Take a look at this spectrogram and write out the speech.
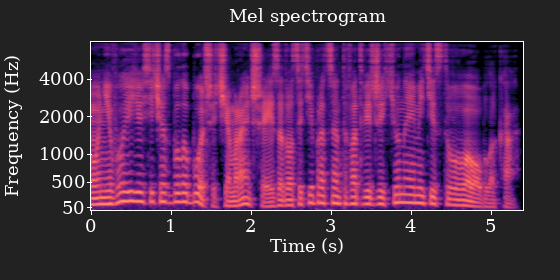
У него ее сейчас было больше, чем раньше, из-за 20% от Виджихюна и Аметистового облака.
